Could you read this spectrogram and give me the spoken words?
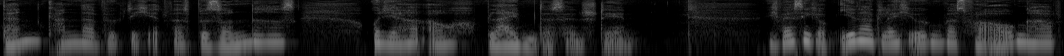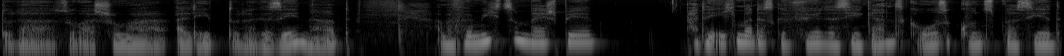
dann kann da wirklich etwas Besonderes und ja auch Bleibendes entstehen. Ich weiß nicht, ob ihr da gleich irgendwas vor Augen habt oder sowas schon mal erlebt oder gesehen habt, aber für mich zum Beispiel hatte ich mal das Gefühl, dass hier ganz große Kunst passiert,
